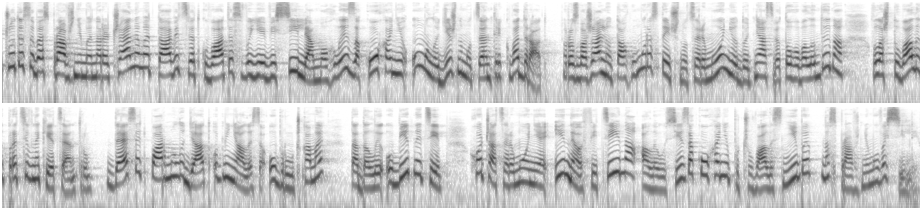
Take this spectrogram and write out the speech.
відчути себе справжніми нареченими та відсвяткувати своє весілля могли закохані у молодіжному центрі Квадрат. Розважальну та гумористичну церемонію до Дня Святого Валентина влаштували працівники центру. Десять пар молодят обмінялися обручками та дали обітниці. Хоча церемонія і неофіційна, але усі закохані почувались ніби на справжньому весіллі.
